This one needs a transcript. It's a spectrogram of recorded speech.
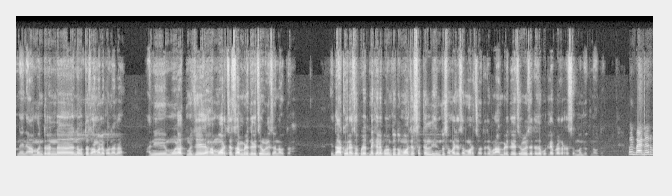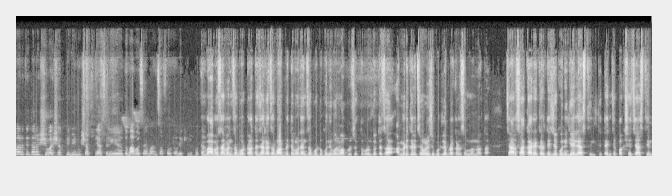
नाही नाही आमंत्रण नव्हतंच आम्हाला कोणाला. आणि मुळात म्हणजे हा मोर्चाच आंबेडकरी चळवळीचा नव्हता. हे दाखवण्याचा प्रयत्न केला परंतु तो मोर्चा सकल हिंदू समाजाचा मोर्चा होता. त्यामुळे आंबेडकरी चळवळीचा त्याचा कुठल्याही प्रकारचा संबंध होत नव्हता. पण बॅनरवरती तर शिवशक्ती भीमशक्ती असं लिहिलं होतं. बाबासाहेबांचा फोटो देखील होता. बाबासाहेबांचा फोटो आता जगाचा बाप आहे. त्यामुळे त्यांचा फोटो कोणी पण वापरू शकतो. परंतु त्याचा आंबेडकरी चळवळीशी कुठल्या प्रकारचा संबंध नव्हता. चार सहा कार्यकर्ते जे कोणी गेले असतील ते त्यांच्या पक्षाचे असतील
